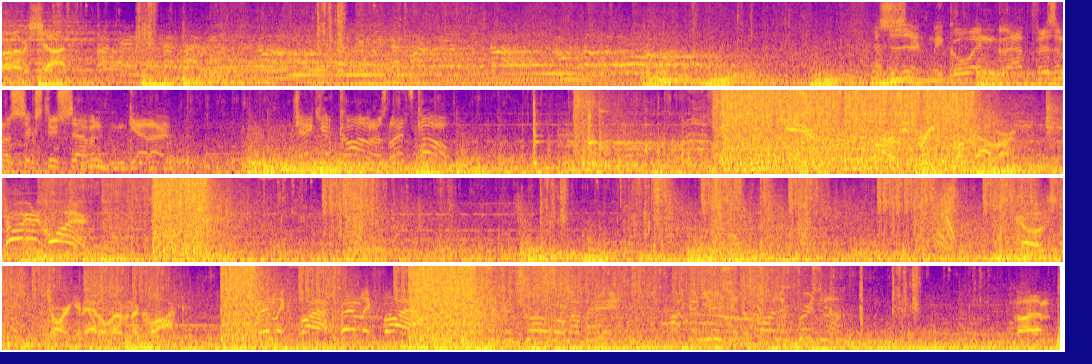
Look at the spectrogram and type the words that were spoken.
don't have a shot. This is it. We go in, grab prisoner 627, and get out. Check your corners. Let's go. Sergeant, breach for cover. Target acquired. Ghost, target at 11 o'clock. Friendly fire, friendly fire. Got him.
